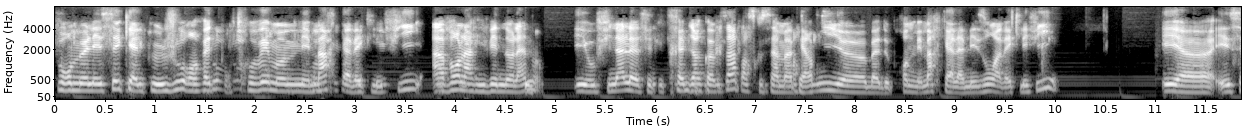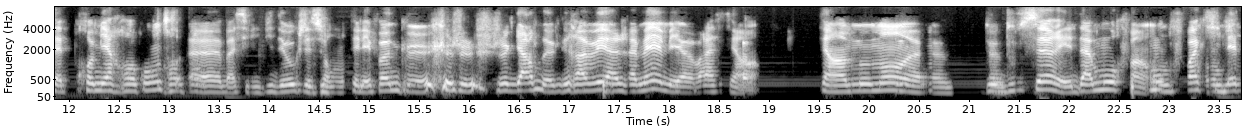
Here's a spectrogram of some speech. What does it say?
pour me laisser quelques jours en fait pour trouver mes marques avec les filles avant l'arrivée de Nolan. Et au final, c'était très bien comme ça parce que ça m'a permis euh, bah, de prendre mes marques à la maison avec les filles. Et, euh, et cette première rencontre, euh, bah, c'est une vidéo que j'ai sur mon téléphone que, que je, je, garde gravée à jamais. Mais voilà, c'est un, c'est un moment de douceur et d'amour. Enfin, on voit qu'il aime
